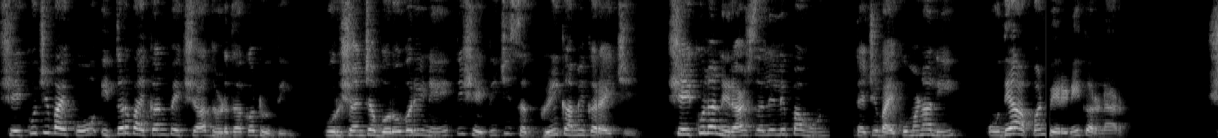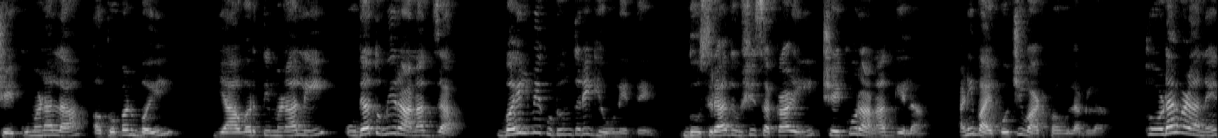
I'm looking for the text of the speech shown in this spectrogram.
शेकूची बायको इतर बायकांपेक्षा धडधाकट होती. पुरुषांच्या बरोबरीने ती शेतीची सगळी कामे करायची. शेकूला निराश झालेले पाहून त्याची बायको म्हणाली उद्या आपण पेरणी करणार. शेकू म्हणाला अगं पण बैल. यावरती म्हणाली उद्या तुम्ही रानात जा. बैल मी कुठून तरी घेऊन येते. दुसऱ्या दिवशी सकाळी शेकू रानात गेला आणि बायकोची वाट पाहू लागला. थोड्या वेळाने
